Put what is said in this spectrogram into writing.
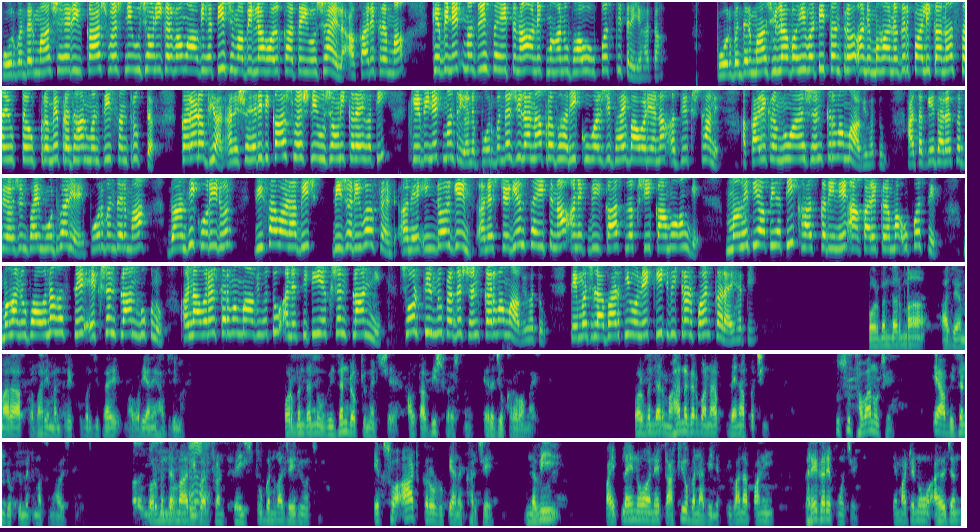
પોરબંદરમાં શહેરી વિકાસ વર્ષની ઉજવણી કરવામાં આવી હતી, જેમાં બિરલા હોલ ખાતે યોજાયેલા આ કાર્યક્રમમાં કેબિનેટ મંત્રી સહિતના અનેક મહાનુભાવો ઉપસ્થિત રહ્યા હતા. પોરબંદરમાં જિલ્લા વહીવટી તંત્ર અને મહાનગરપાલિકાના સંયુક્ત ઉપક્રમે પ્રધાનમંત્રી સંતૃપ્ત કરણ અભિયાન અને શહેરી વિકાસ વર્ષની ઉજવણી કરાઈ હતી. કેબિનેટ મંત્રી અને પોરબંદર જિલ્લાના પ્રભારી કુંવરજીભાઈ બાવળિયાના અધ્યક્ષ સ્થાને આ કાર્યક્રમનું આયોજન કરવામાં આવ્યું હતું. આ તકે ધારાસભ્ય અર્જુનભાઈ મોઢવાડિયાએ પોરબંદરમાં ગાંધી કોરિડોર વિસાવાડા બીચ બીજો રિવરફ્રન્ટ અને ઇન્ડોર ગેમ્સ અને સ્ટેડિયમ સહિતના અનેક વિકાસલક્ષી કામો અંગે માહિતી આપી હતી. ખાસ કરીને આ કાર્યક્રમમાં ઉપસ્થિત મહાનુભાવોના હસ્તે એક્શન પ્લાન બુકનું અનાવરણ કરવામાં આવ્યું હતું અને સિટી એક્શન પ્લાનની શોર્ટ ફિલ્મનું પ્રદર્શન કરવામાં આવ્યું હતું. તેમજ લાભાર્થીઓને કીટ વિતરણ પણ કરાઈ હતી. પોરબંદરમાં આજે અમારા પ્રભારી મંત્રી કુંવરજીભાઈ માવડિયાની હાજરીમાં પોરબંદરનું વિઝન ડોક્યુમેન્ટ છે, આવતા વીસ વર્ષનું એ રજૂ કરવામાં આવ્યું. પોરબંદર મહાનગર બના બન્યા પછી શું શું થવાનું છે, એ આ વિઝન ડોક્યુમેન્ટમાં સમાવેશ કર્યો છે. પોરબંદરમાં રિવરફ્રન્ટ ફેઝ ટુ બનવા જઈ રહ્યો છે. એકસો આઠ કરોડ રૂપિયાના ખર્ચે નવી પાઇપલાઇનો અને ટાંકીઓ બનાવીને પીવાના પાણી ઘરે ઘરે પહોંચે એ માટેનું આયોજન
